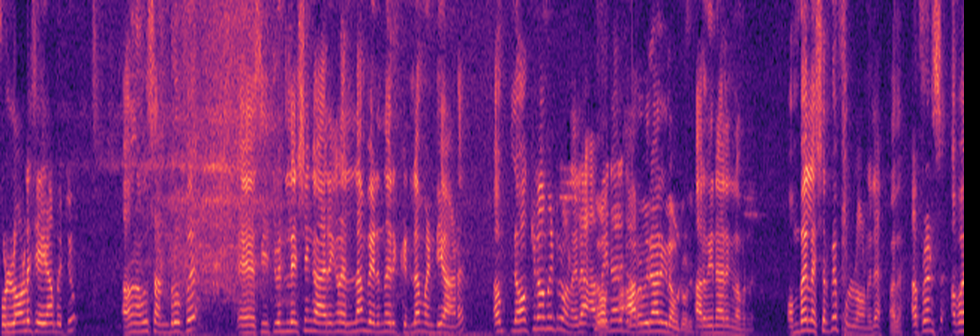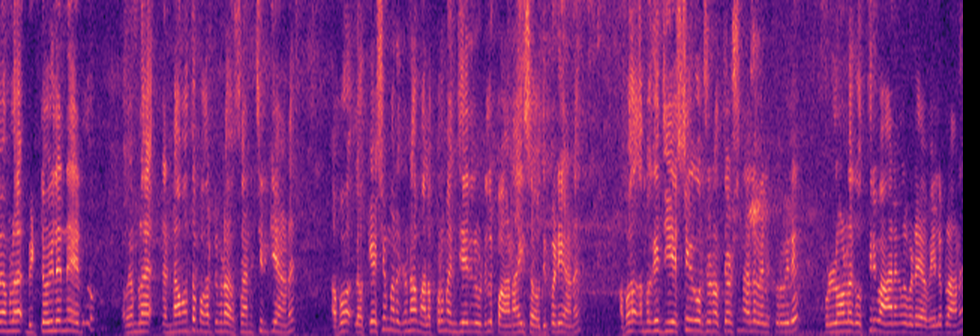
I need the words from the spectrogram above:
ഫുൾ ലോൺ ചെയ്യാൻ പറ്റും. അത് നമുക്ക് സൺറൂഫ് സീറ്റ് വെന്റിലേഷൻ കാര്യങ്ങളെല്ലാം വരുന്ന ഒരു കിഡ്ലം വണ്ടിയാണ്. അത് ലോ കിലോമീറ്റർ ആണ് അല്ലെ? അറുപതിനായിരം കിലോമീറ്റർ അറുപതിനായിരം കിലോമീറ്റർ ഒമ്പത് ലക്ഷം രൂപ ഫുൾ ആണ് അല്ലേ? അതെ. ആ ഫ്രണ്ട്സ് അപ്പോൾ നമ്മൾ ബിറ്റോയിൽ തന്നെ ആയിരുന്നു അപ്പോൾ നമ്മളെ രണ്ടാമത്തെ പാർട്ട് ഇവിടെ അവസാനിച്ചിരിക്കുകയാണ്. അപ്പോൾ ലൊക്കേഷൻ മറക്കേണ്ട. മലപ്പുറം അഞ്ചേരി റൂട്ടിൽ പാണായി സൗദിപ്പടിയാണ്. അപ്പോൾ നമുക്ക് ജി എസ് ടി കുറച്ചുകൂടെ അത്യാവശ്യം നല്ല വിലക്കുറവിൽ ഫുൾ ഓണിലൊക്കെ ഒത്തിരി വാഹനങ്ങൾ ഇവിടെ അവൈലബിൾ ആണ്.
